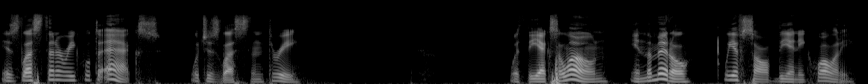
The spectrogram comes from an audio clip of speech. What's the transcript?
is less than or equal to x, which is less than 3. With the x alone, in the middle, we have solved the inequality.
